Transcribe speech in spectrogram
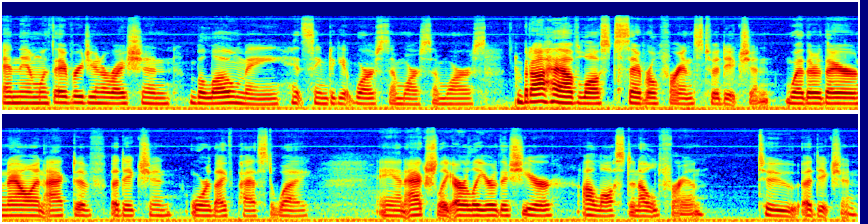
And then with every generation below me, it seemed to get worse and worse and worse. But I have lost several friends to addiction, whether they're now in active addiction or they've passed away. And actually, earlier this year, I lost an old friend to addiction.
